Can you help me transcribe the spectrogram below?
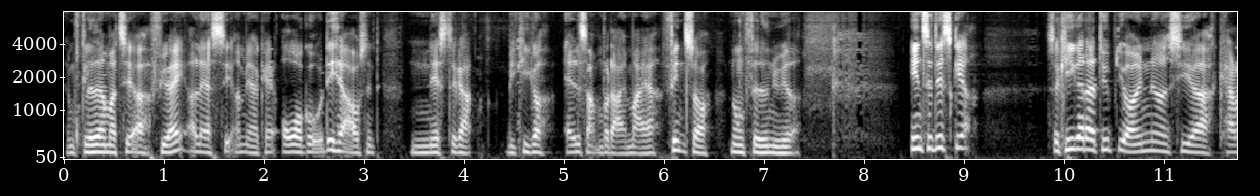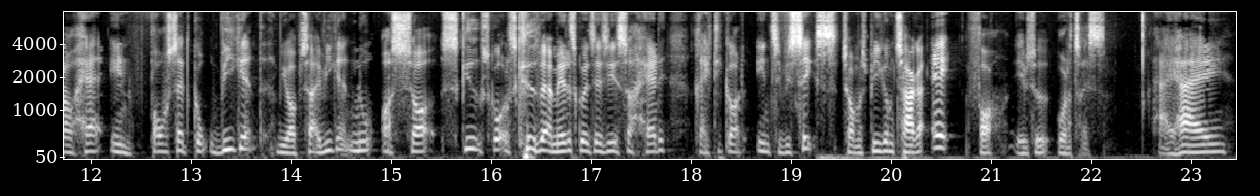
Dem glæder jeg mig til at fyre af, og lad os se, om jeg kan overgå det her afsnit næste gang. Vi kigger alle sammen på dig, Maja. Find så nogle fede nyheder. Indtil det sker, så kigger der dybt i øjnene og siger, kan du have en fortsat god weekend? Vi optager i weekend nu, og så skid, skål, skid være med det, skulle jeg til at sige. Så have det rigtig godt, indtil vi ses. Thomas Bigum takker af for episode 68. 嗨嗨。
